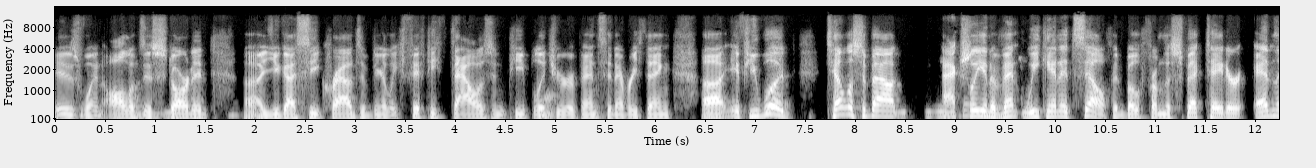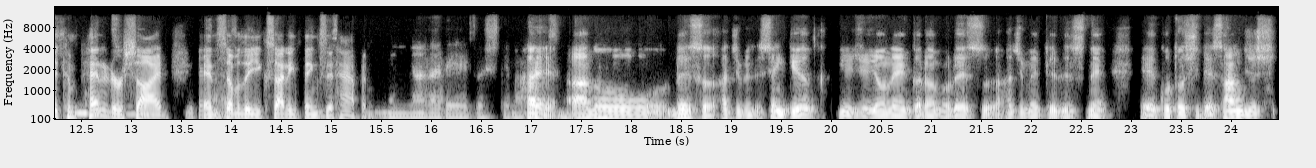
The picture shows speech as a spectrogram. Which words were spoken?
is when all of this started. Uh, you guys see crowds of nearly 50,000 people at your events and everything. Uh, if you would tell us about actually an event weekend itself, and both from the spectator and the competitor side, and some of the exciting things that happen. 流れとしてもはい。あの、レース始めて、1994年からのレース始めてですね、えー今年で30し、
